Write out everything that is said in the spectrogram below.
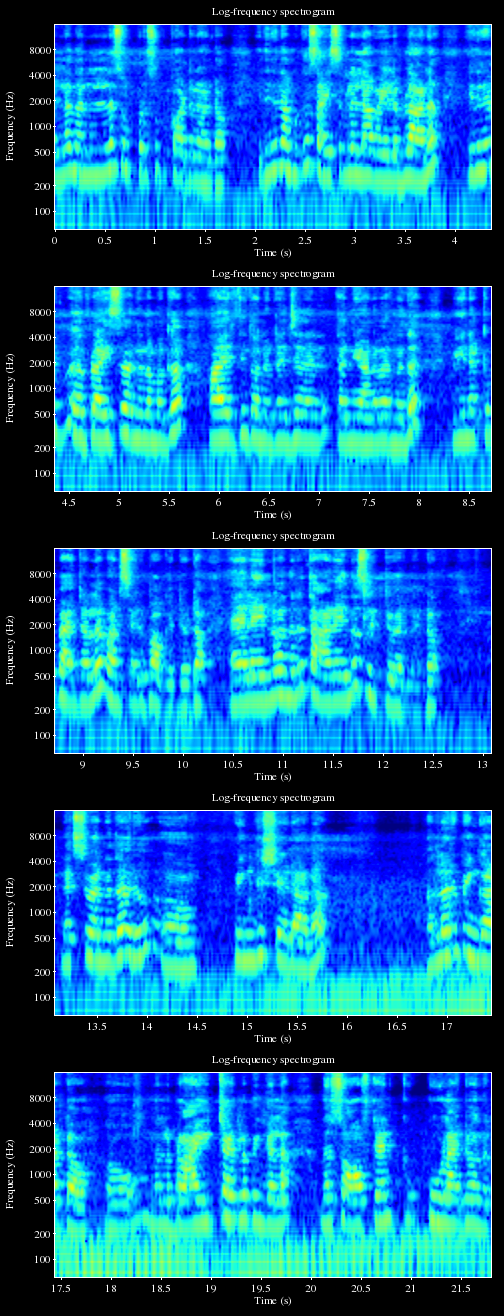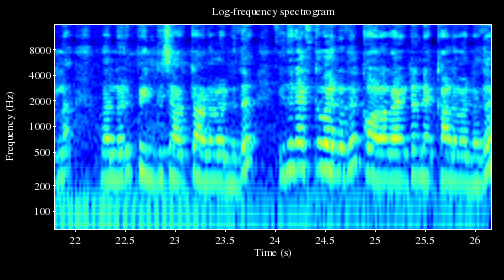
എല്ലാം നല്ല സൂപ്പർ സൂപ്പർ കോട്ടൺ ആണ് കേട്ടോ ഇതിന് നമുക്ക് സൈസുകളെല്ലാം അവൈലബിൾ ആണ്. ഇതിന് പ്രൈസ് വരുന്നത് നമുക്ക് ആയിരത്തി തൊണ്ണൂറ്റഞ്ച് തന്നെയാണ് വരുന്നത്. വീനക്ക് പാറ്റേണിൽ വൺ സൈഡ് പോക്കറ്റ് കേട്ടോ എലൈനിൽ വന്നിട്ട് താഴേന്ന് സ്ലിറ്റ് വരുന്നത് കേട്ടോ നെക്സ്റ്റ് വരുന്നത് ഒരു പിങ്ക് ഷെയ്ഡാണ് നല്ലൊരു പിങ്ക് കേട്ടോ നല്ല ബ്രൈറ്റ് ആയിട്ടുള്ള പിങ്ക് അല്ല. നല്ല സോഫ്റ്റ് ആൻഡ് കൂളായിട്ട് വന്നിട്ടുള്ള നല്ലൊരു പിങ്ക് ചാർട്ടാണ് വരുന്നത്. ഇത് നെക്ക് വരുന്നത് കോളറായിട്ട് നെക്കാണ് വരുന്നത്.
